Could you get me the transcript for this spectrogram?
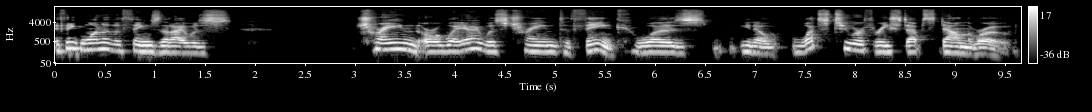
I think one of the things that I was trained or a way I was trained to think was, you know, what's two or three steps down the road?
